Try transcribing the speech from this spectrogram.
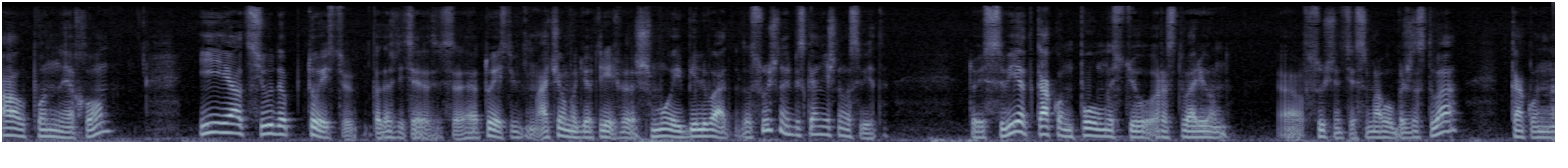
алпонехо. И отсюда, то есть, подождите, то есть, о чем идет речь? Шмо и бельват – это сущность бесконечного света. То есть, свет, как он полностью растворен э, в сущности самого божества, как он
